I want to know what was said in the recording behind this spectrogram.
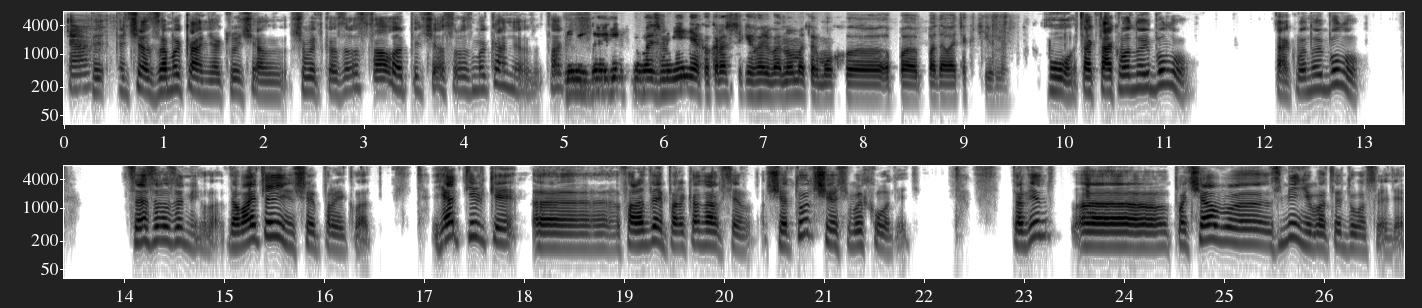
Так. Під, під час замикання ключа швидко зростало, а під час розмикання так. Ну, из-за резкого изменения как раз-таки гальванометр мог э, по- подавать активно. О, так так воно і було. Так воно і було. Це зрозуміло. Давайте інший приклад. Як тільки е, Фарадей переконався, що тут щось виходить, то він е, почав е, змінювати досліди.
